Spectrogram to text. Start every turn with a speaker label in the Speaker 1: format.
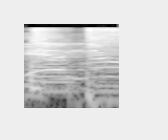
Speaker 1: in the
